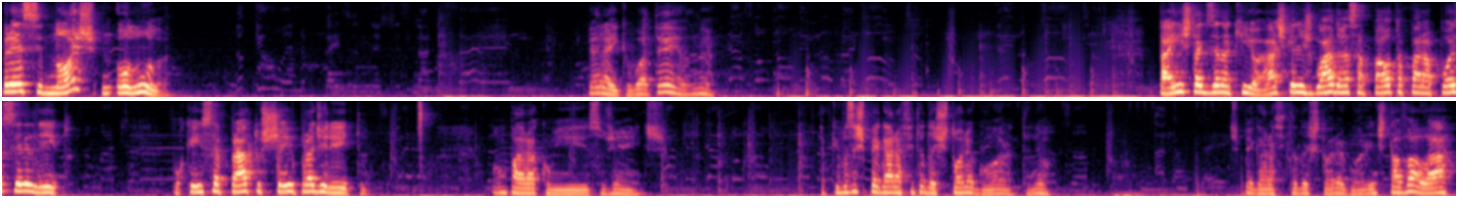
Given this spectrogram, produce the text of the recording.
esse nós, ô Lula, Pera aí, que eu vou até. Né? Thaís está dizendo aqui, ó. Acho que eles guardam essa pauta para após ser eleito. Porque isso é prato cheio para a direita. Vamos parar com isso, gente. É porque vocês pegaram a fita da história agora, entendeu? Vocês pegaram a fita da história agora. A gente tava lá.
